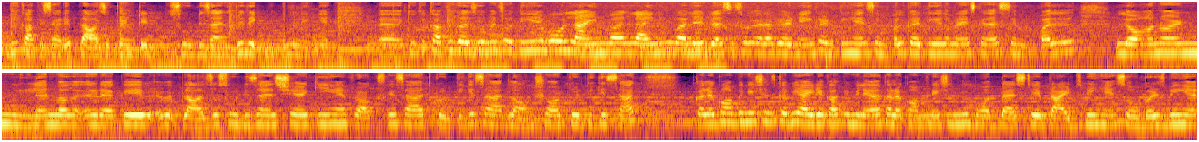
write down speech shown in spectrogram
भी काफ़ी सारे प्लाजो प्रिंटेड सूट डिज़ाइन भी देखने को मिलेंगे। क्योंकि काफ़ी गर्ल्स वुमेंस होती हैं, वो लाइन वाल लाइनिंग वाले ड्रेसेस वगैरह वेयर नहीं करती हैं, सिंपल करती हैं तो मैंने इसके अंदर सिंपल लॉन और नीलन वगैरह के प्लाजो सूट डिज़ाइन शेयर किए हैं फ्रॉक्स के साथ, कुर्ती के साथ, लॉन्ग शॉर्ट कुर्ती के साथ। कलर कॉम्बिनेशन का भी आइडिया काफ़ी मिलेगा। कलर कॉम्बिनेशन भी बहुत बेस्ट है। ब्राइड्स भी हैं सोबर्स भी हैं।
